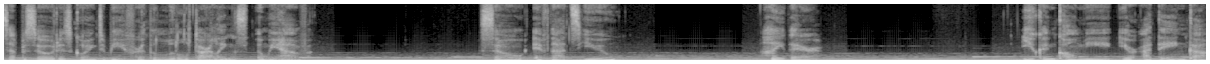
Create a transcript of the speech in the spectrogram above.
Tonight's episode is going to be for the little darlings that we have. So if that's you, hi there. You can call me your Ate Inca.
